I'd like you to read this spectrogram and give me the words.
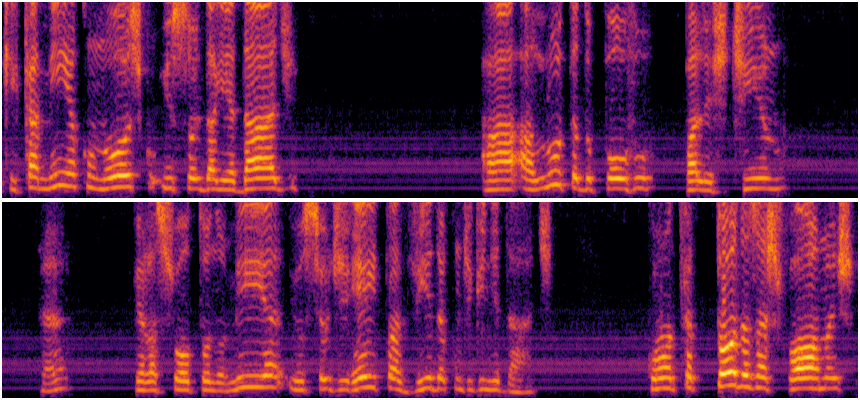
que caminha conosco em solidariedade à, à luta do povo palestino né? pela sua autonomia e o seu direito à vida com dignidade contra todas as formas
